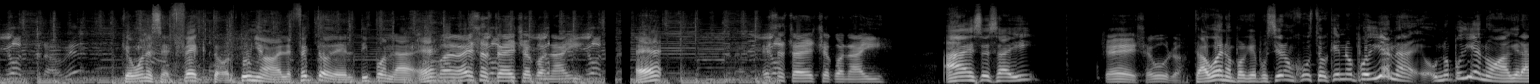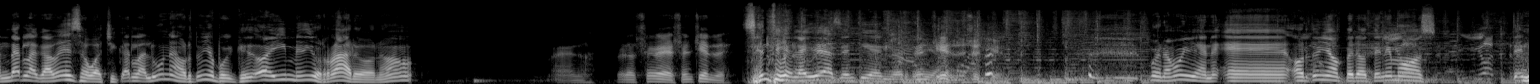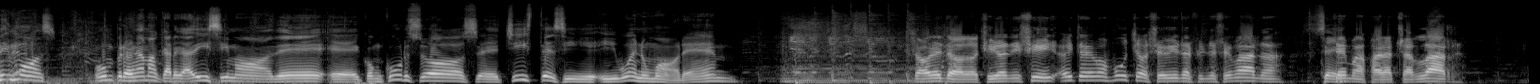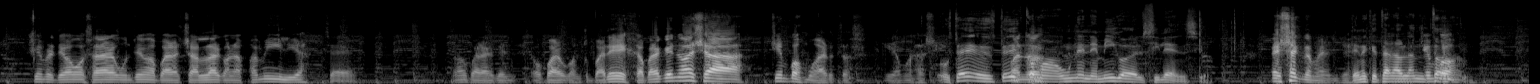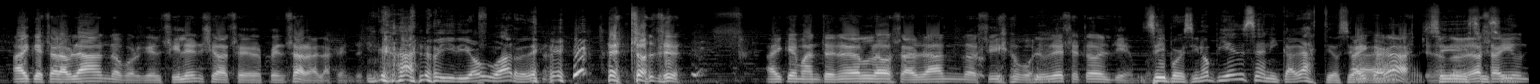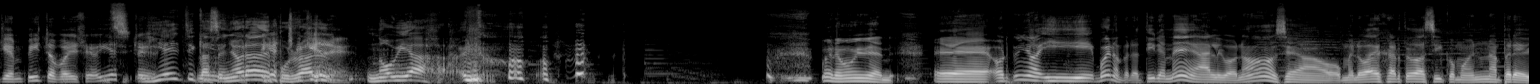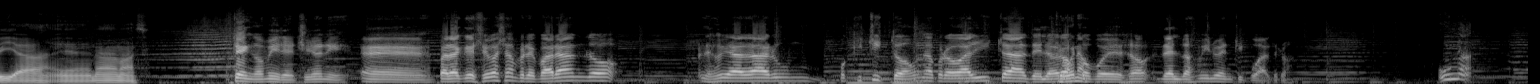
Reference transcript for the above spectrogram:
Y otra vez. Qué bueno ese efecto, Ortuño, el efecto del tipo en la... ¿Eh? Bueno, eso está hecho con ahí. ¿Eh? Eso está hecho con ahí. Ah, eso es ahí. Sí, seguro. Está bueno porque pusieron justo que no podían, a- no podían o agrandar la cabeza o achicar la luna, Ortuño, porque quedó ahí medio raro, ¿no? Bueno, pero se ve, se entiende. Se entiende, la idea se entiende, Se Ortuño. entiende, se entiende. Bueno, muy bien. Eh, Ortuño, pero tenemos, tenemos un programa cargadísimo de eh, concursos, eh, chistes y, y buen humor, ¿eh? Sobre todo, Chironi, sí, hoy tenemos mucho, se viene el fin de semana, Sí. temas para charlar. Siempre te vamos a dar algún tema para charlar con la familia, Sí. ¿no? Para que, o para, con tu pareja, para que no haya tiempos muertos, digamos así. Usted, usted es como un enemigo del silencio. Exactamente. Tenés que estar hablando Tiempo- todo. Hay que estar hablando porque el silencio hace pensar a la gente. Claro, y Dios guarde. Entonces, hay que mantenerlos hablando así, boludeces todo el tiempo. Sí, porque si no piensan y cagaste, o sea. ahí cagaste, ¿no? Sí, Le das sí, ahí sí. un tiempito, pues dice, ¿y este? ¿Y este La qué? señora ¿Y de este Purral no viaja. Bueno, muy bien. Eh, Ortuño, y bueno, pero tíreme algo, ¿no? O sea, o me lo va a dejar todo así como en una previa, eh, nada más. Tengo, miren, Chironi, eh, para que se vayan preparando, les voy a dar un poquitito, una probadita del horóscopo del 2024. Una.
